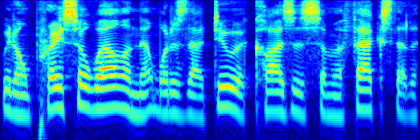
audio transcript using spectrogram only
We don't pray so well, and then what does that do? It causes some effects that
